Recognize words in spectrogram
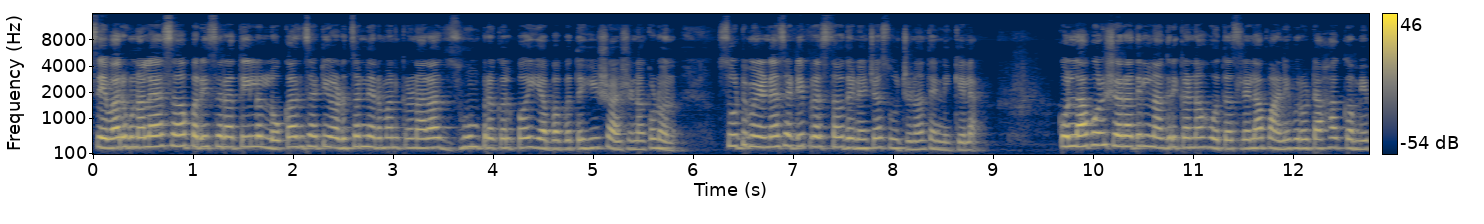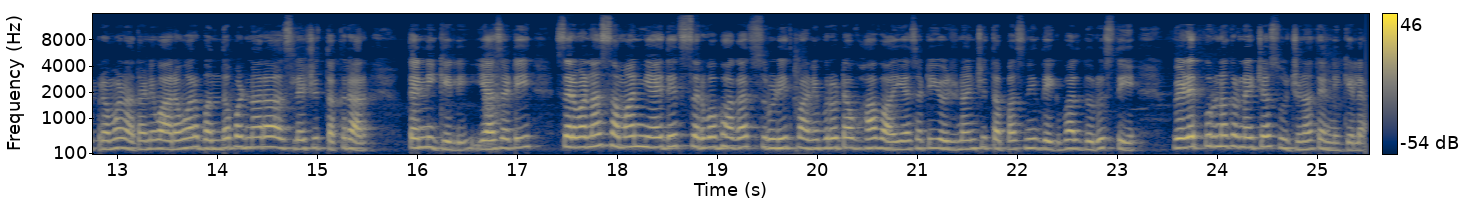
सेवा रुग्णालयासह परिसरातील लोकांसाठी अडचण निर्माण करणारा झूम प्रकल्प याबाबतही शासनाकडून सूट मिळण्यासाठी प्रस्ताव देण्याच्या सूचना त्यांनी केल्या. कोल्हापूर शहरातील नागरिकांना होत असलेला पाणीपुरवठा हा कमी प्रमाणात आणि वारंवार बंद पडणारा असल्याची तक्रार त्यांनी केली. यासाठी सर्वांना समान न्याय देत सर्व भागात सुरळीत पाणीपुरवठा व्हावा यासाठी योजनांची तपासणी देखभाल दुरुस्ती वेळेत पूर्ण करण्याच्या सूचना त्यांनी केल्या.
